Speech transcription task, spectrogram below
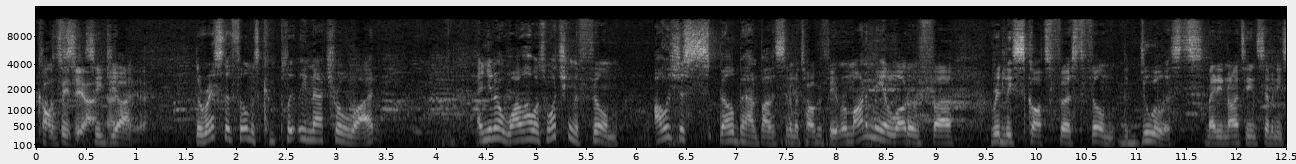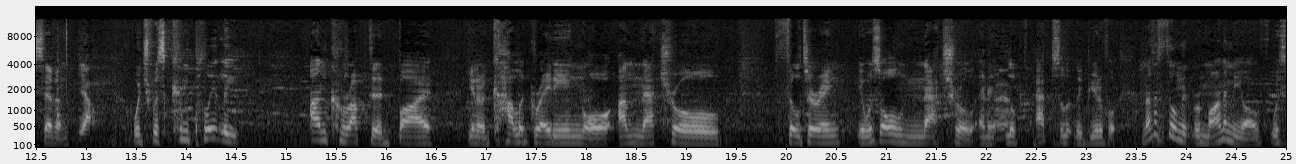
kind of CGI. CGI. Yeah, yeah. The rest of the film is completely natural light. And you know, while I was watching the film, I was just spellbound by the cinematography. It reminded me a lot of uh, Ridley Scott's first film, The Duelists, made in 1977 Yeah. which was completely uncorrupted by, you know, color grading or unnatural filtering. It was all natural and it looked absolutely beautiful. Another film it reminded me of was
